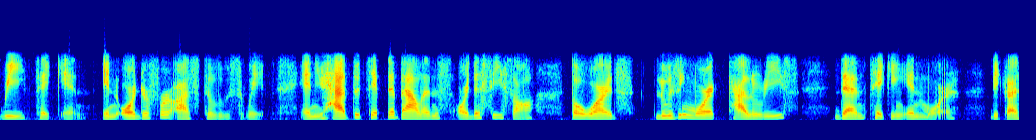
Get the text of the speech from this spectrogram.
we take in in order for us to lose weight. And you have to tip the balance or the seesaw towards losing more calories than taking in more. Because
